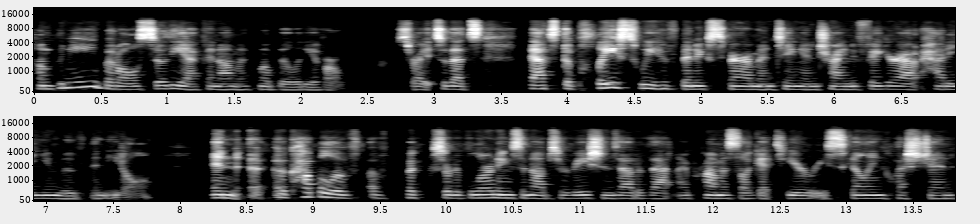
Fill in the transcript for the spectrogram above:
company, but also the economic mobility of our workers, right? So that's that's the place we have been experimenting and trying to figure out how do you move the needle and a, a couple of, of quick sort of learnings and observations out of that. And I promise I'll get to your reskilling question.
